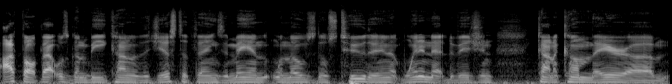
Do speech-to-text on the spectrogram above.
I thought that was going to be kind of the gist of things. And man, when those those two that ended up winning that division kind of come there, um,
